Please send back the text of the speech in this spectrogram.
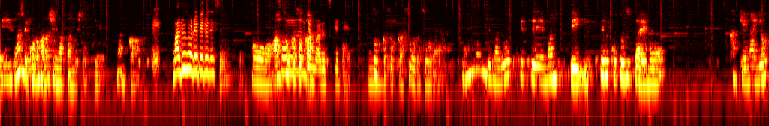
ー、えー、なんでこの話になったんでしたっけ？なんか、丸のレベルですよね。そう、あ、そっかそっか。丸つけて。うんそっかそっか、そうだそうだ。そんなんで丸をつけて、なんて言ってること自体も関係ないよ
